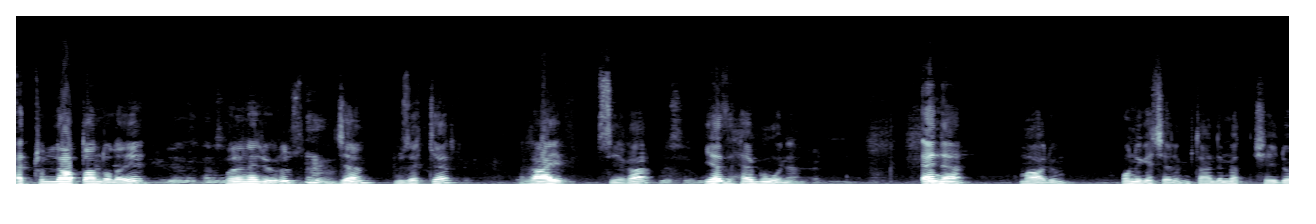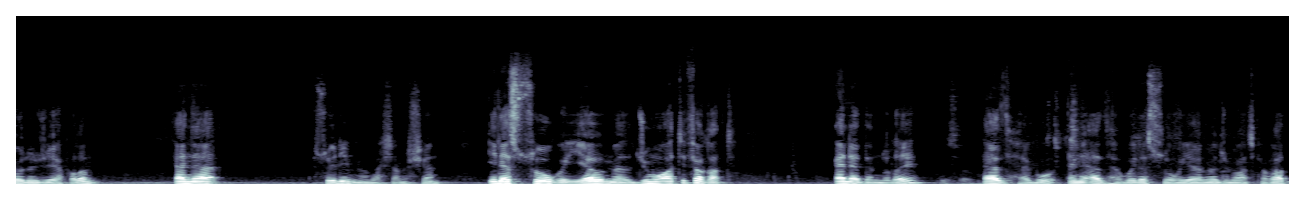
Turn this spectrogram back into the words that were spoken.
et tullabdan dolayı buna ne diyoruz? Cem, müzekker, gayb siga yezhebune ene malum onu geçelim. Bir tane de met şey dördüncü yapalım. Ene söyleyeyim mi başlamışken? İle suğu yevmel cumuati fakat eneden dolayı ezhebu ene ezhebu ile suğu yevmel cumuati fakat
